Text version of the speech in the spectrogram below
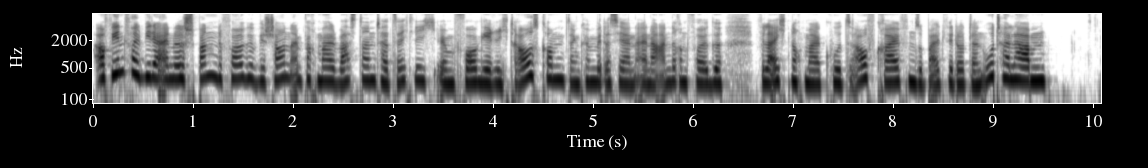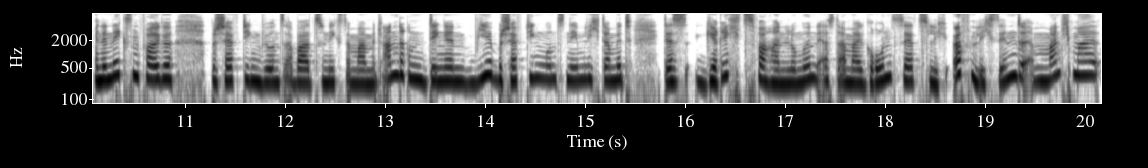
Auf jeden Fall wieder eine spannende Folge. Wir schauen einfach mal, was dann tatsächlich ähm, vor Gericht rauskommt. Dann können wir das ja in einer anderen Folge vielleicht nochmal kurz aufgreifen, sobald wir dort ein Urteil haben. In der nächsten Folge beschäftigen wir uns aber zunächst einmal mit anderen Dingen. Wir beschäftigen uns nämlich damit, dass Gerichtsverhandlungen erst einmal grundsätzlich öffentlich sind. Manchmal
